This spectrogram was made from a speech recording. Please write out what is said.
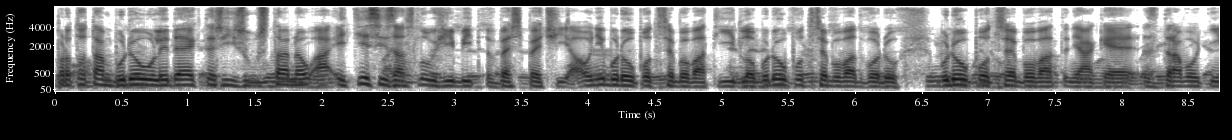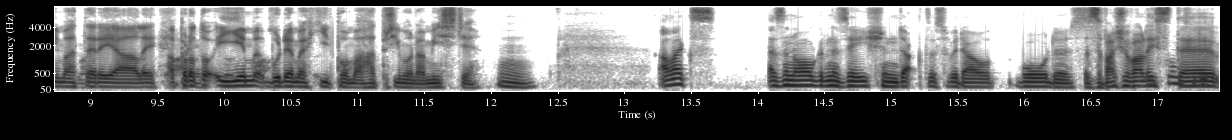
Proto tam budou lidé, kteří zůstanou a i ti si zaslouží být v bezpečí a oni budou potřebovat jídlo, budou potřebovat vodu, budou potřebovat nějaké zdravotní materiály a proto i jim budeme chtít pomáhat přímo na místě. Hmm. Alex, Zvažovali jste,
